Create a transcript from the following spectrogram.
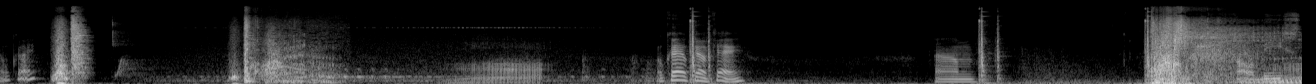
Okay. Okay, okay, okay. Um, call a beast.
